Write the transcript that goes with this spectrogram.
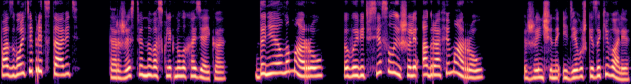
«Позвольте представить!» – торжественно воскликнула хозяйка. «Даниэла Марроу, вы ведь все слышали о графе Марроу?» Женщины и девушки закивали,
